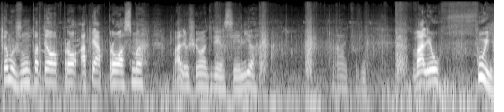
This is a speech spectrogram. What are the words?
Tamo junto, até a, pro... até a próxima. Valeu, chegou uma criancinha ali, ó. Ai, Valeu, fui!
